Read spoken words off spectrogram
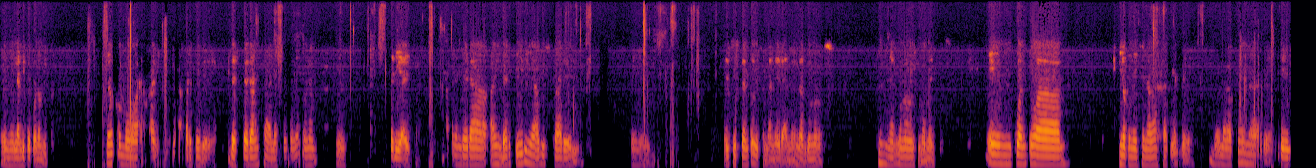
en el ámbito económico. No como aparte de, de esperanza a las personas, pues, sería eso. Aprender a, invertir y a buscar el, el sustento de esa manera, ¿no? En algunos, en algunos momentos. En cuanto a lo que mencionaba Javier de, de la vacuna de,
